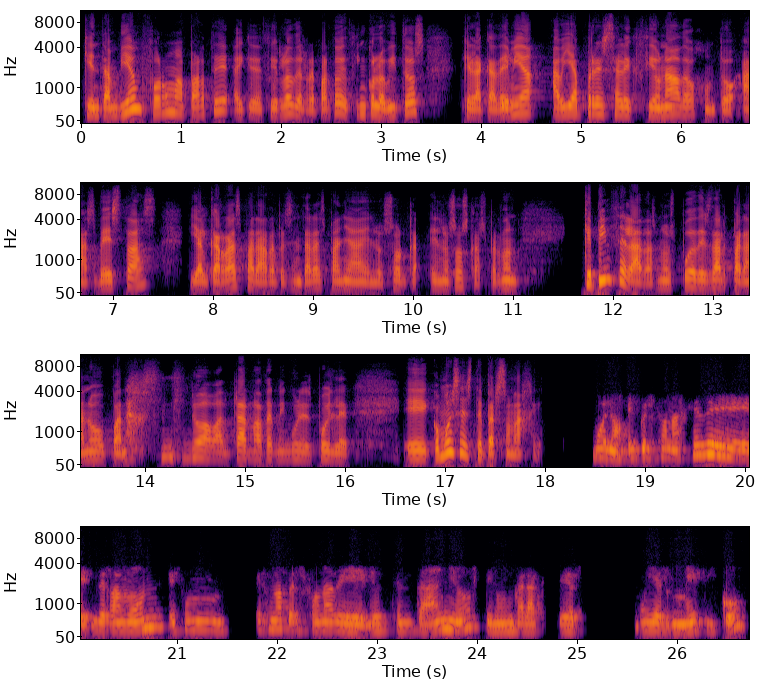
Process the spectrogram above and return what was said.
quien también forma parte, hay que decirlo, del reparto de cinco lobitos que la Academia había preseleccionado junto a Asbestas y Alcarrás para representar a España en los, en los Oscars. Perdón. ¿Qué pinceladas nos puedes dar para no, para no avanzar, no hacer ningún spoiler? Eh, ¿Cómo es este personaje? Bueno, el personaje de, de Ramón es, un, es una persona de, de 80 años, tiene un carácter muy hermético,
